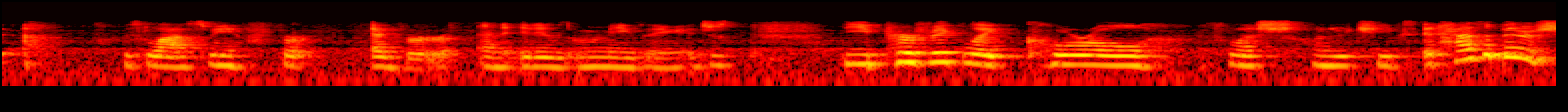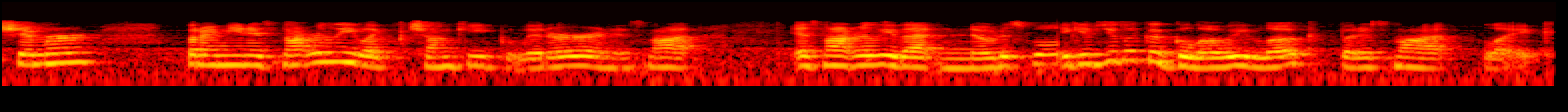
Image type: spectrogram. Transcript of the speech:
this lasts me forever, and it is amazing. It just, the perfect, like, coral flush on your cheeks. It has a bit of shimmer, but I mean, it's not really, like, chunky glitter, and it's not, it's not really that noticeable. It gives you, like, a glowy look, but it's not, like,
